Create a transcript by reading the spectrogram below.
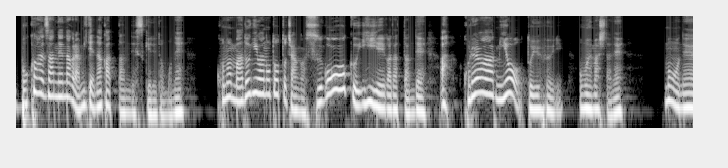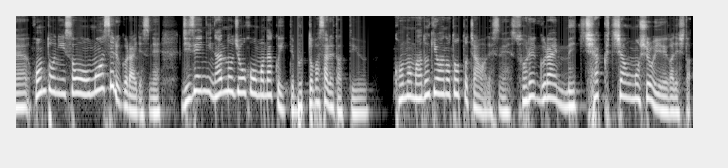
僕は残念ながら見てなかったんですけれどもね、この窓際のトットちゃんがすごくいい映画だったんで、あ、これは見ようというふうに思いましたね。もうね、本当にそう思わせるぐらいですね、事前に何の情報もなく言ってぶっ飛ばされたっていう、この窓際のトットちゃんはですね、それぐらいめちゃくちゃ面白い映画でした。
